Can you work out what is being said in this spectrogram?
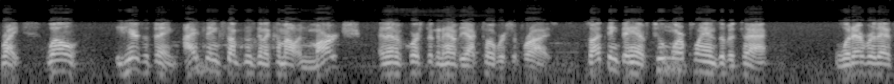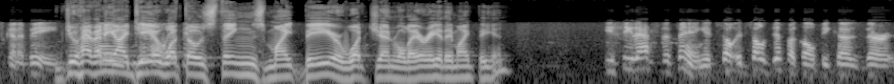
Right. Well, here's the thing. I think something's going to come out in March, and then of course they're going to have the October surprise. So I think they have two more plans of attack, whatever that's going to be. Do you have any And, idea you know, what those things might be or what general area they might be in? You see, that's the thing. It's so it's so difficult because they're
